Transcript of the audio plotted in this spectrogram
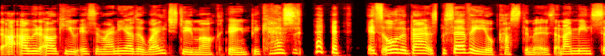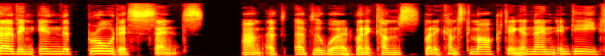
I would argue, is there any other way to do marketing? Because it's all about serving your customers, and I mean serving in the broadest sense um, of of the word when it comes when it comes to marketing, and then indeed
